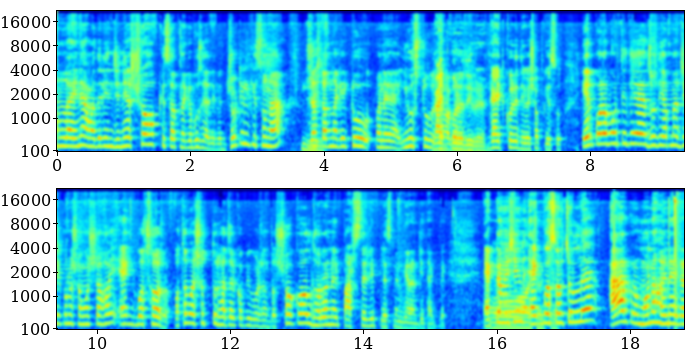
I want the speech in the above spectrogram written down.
অনলাইনে আমাদের ইঞ্জিনিয়ার সব কিছু আপনাকে বুঝিয়ে দেবে। জটিল কিছু না জাস্ট আপনাকে একটু মানে ইউজ টু গাইড করে দিবে। গাইড করে দিবে সবকিছু। এর পরবর্তীতে যদি আপনার যে কোনো সমস্যা হয় এক বছর অথবা সত্তর হাজার কপি পর্যন্ত সকল ধরনের পার্টসের রিপ্লেসমেন্ট গ্যারান্টি থাকবে। একটা মেশিন আচ্ছা, এক বছর চললে আর মনে হয় না এটা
